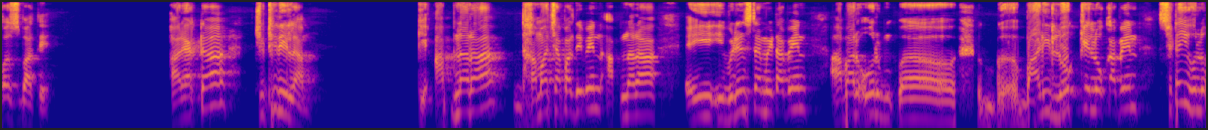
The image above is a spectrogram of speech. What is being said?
কসবাতে। আর একটা চিঠি দিলাম কি আপনারা ধামা চাপা দেবেন, আপনারা এই এভিডেন্সটা মেটাবেন, আবার ওর বাড়ির লোককে লোকাবেন, সেটাই হলো।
